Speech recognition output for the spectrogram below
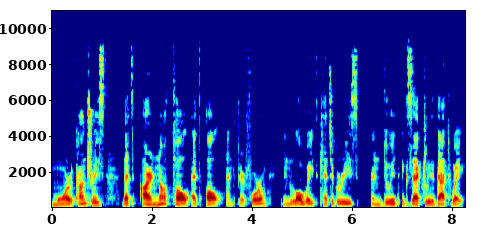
more countries that are not tall at all and perform in low weight categories and do it exactly that way.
